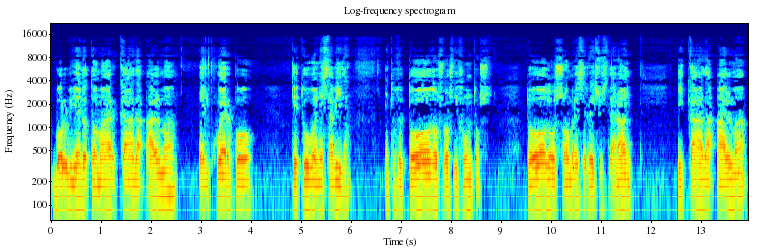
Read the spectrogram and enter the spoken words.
volviendo a tomar cada alma el cuerpo que tuvo en esta vida. Entonces todos los difuntos, todos los hombres resucitarán y cada alma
